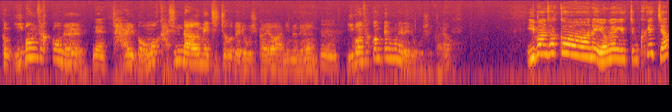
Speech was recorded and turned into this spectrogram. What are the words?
그럼 이번 사건을 네, 잘 넘어가신 다음에 지쳐서 내려오실까요? 아니면은 음. 이번 사건 때문에 내려오실까요? 이번 사건의 영향이 좀 크겠죠?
